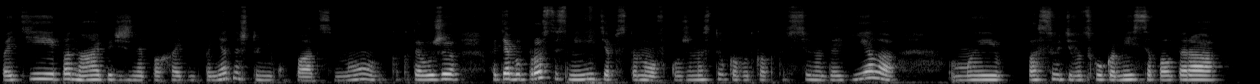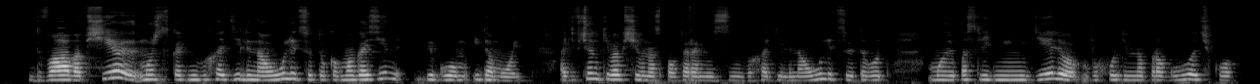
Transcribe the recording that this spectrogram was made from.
пойти по набережной походить. Понятно, что не купаться, но как-то уже хотя бы просто сменить обстановку. Уже настолько вот как-то все надоело. Мы, по сути, вот сколько, месяца полтора два вообще, можно сказать, не выходили на улицу, только в магазин бегом и домой. А девчонки вообще у нас полтора месяца не выходили на улицу. Это вот мы последнюю неделю выходим на прогулочку,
